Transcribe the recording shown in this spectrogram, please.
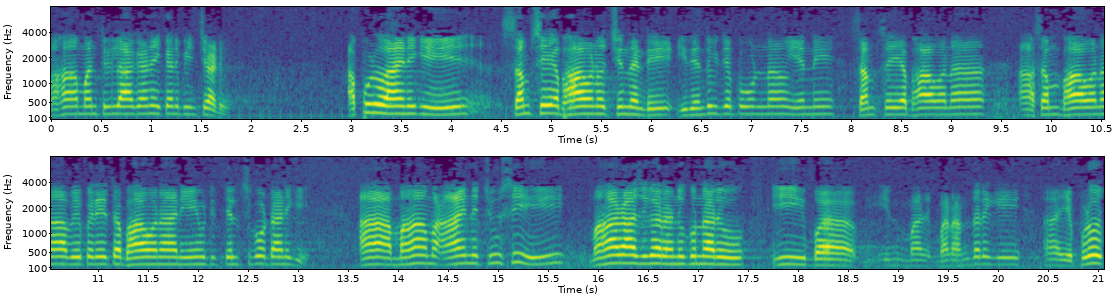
మహామంత్రి లాగానే కనిపించాడు. అప్పుడు ఆయనకి సంశయ భావన వచ్చిందండి. ఇది ఎందుకు చెప్పుకున్నాం ఇవన్నీ సంశయ భావన అసంభావన విపరీత భావన అని ఏమిటి తెలుసుకోవటానికి ఆ మహా ఆయన చూసి మహారాజు గారు అనుకున్నారు ఈ మన- మనందరికీ ఎప్పుడో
